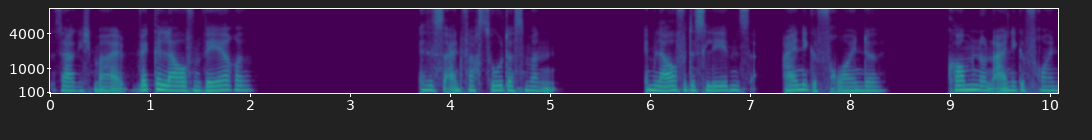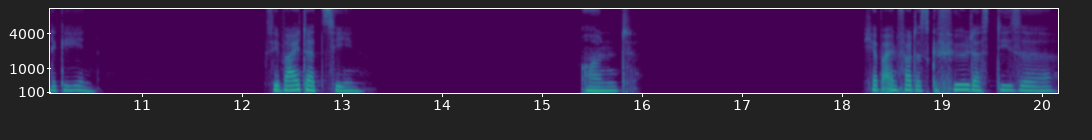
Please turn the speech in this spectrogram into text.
sage ich mal, weggelaufen wäre, ist es einfach so, dass man im Laufe des Lebens einige Freunde kommen und einige Freunde gehen sie weiterziehen. Und ich habe einfach das Gefühl, dass diese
